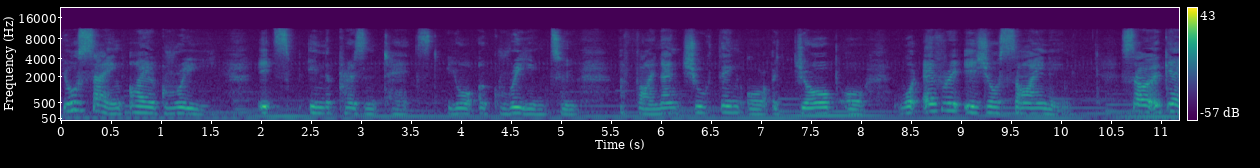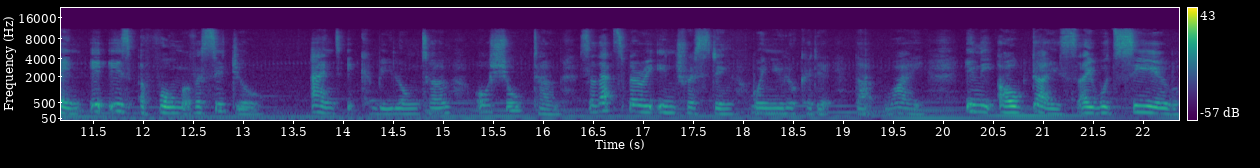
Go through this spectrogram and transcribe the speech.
you're saying I agree it's in the present text you're agreeing to a financial thing or a job or whatever it is you're signing so again it is a form of a sigil and it can be long term or short term. So that's very interesting when you look at it that way. In the old days, they would seal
